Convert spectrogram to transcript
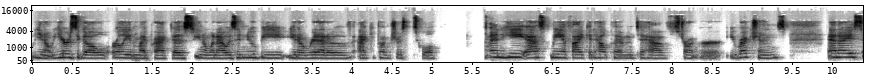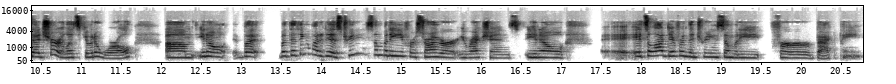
you know years ago early in my practice you know when i was a newbie you know right out of acupuncture school and he asked me if i could help him to have stronger erections and i said sure let's give it a whirl um, you know but but the thing about it is treating somebody for stronger erections you know it's a lot different than treating somebody for back pain.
